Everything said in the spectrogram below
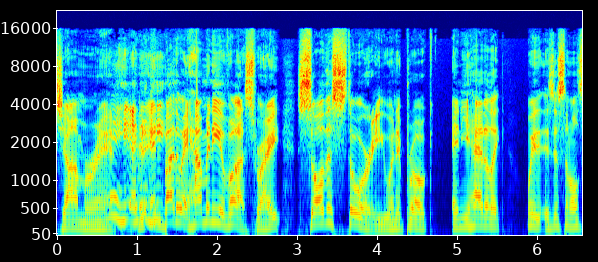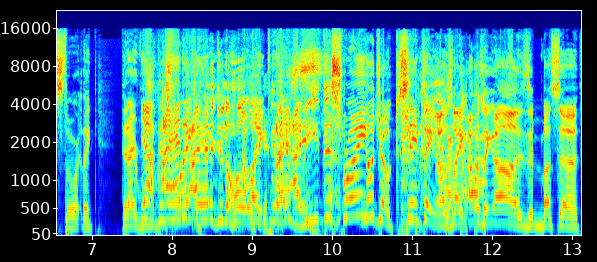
Ja Morant. Yeah, he- I mean, and, and he- by the way, how many of us right saw this story when it broke, and you had to like, wait, is this an old story? Like, did I read Yeah, this I right? to, I had to do the whole I'm like. did I, read this right? No joke. Same thing. I was like, I was like, oh, it must have.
